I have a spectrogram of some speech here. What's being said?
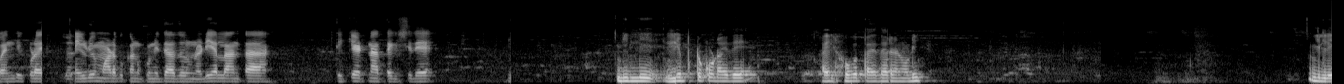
ಬಂದು ಕೂಡ ವಿಡಿಯೋ ಮಾಡ್ಬೇಕು ಅಂದ್ಕೊಂಡಿದ್ದೆ ಅದು ನಡೆಯಲ್ಲ ಅಂತ ಟಿಕೆಟ್ನ ತೆಗೆಸಿದೆ. ಇಲ್ಲಿ ಲಿಫ್ಟ್ ಕೂಡ ಇದೆ. ಅಲ್ಲಿ ಹೋಗುತ್ತಾ ಇದ್ದಾರೆ ನೋಡಿ. ಇಲ್ಲಿ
